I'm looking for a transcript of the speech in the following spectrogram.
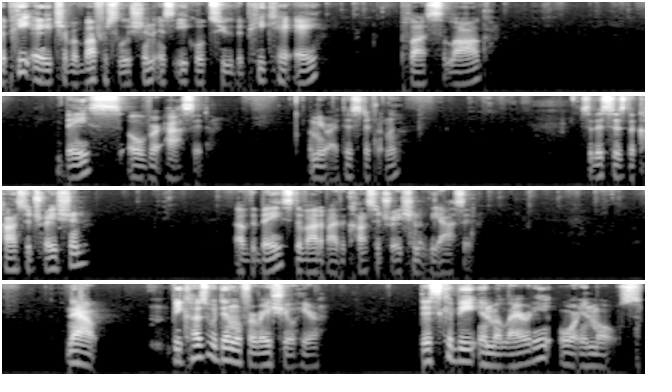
The pH of a buffer solution is equal to the pKa plus log base over acid. Let me write this differently. So this is the concentration of the base divided by the concentration of the acid. Now, because we're dealing with a ratio here, this could be in molarity or in moles.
